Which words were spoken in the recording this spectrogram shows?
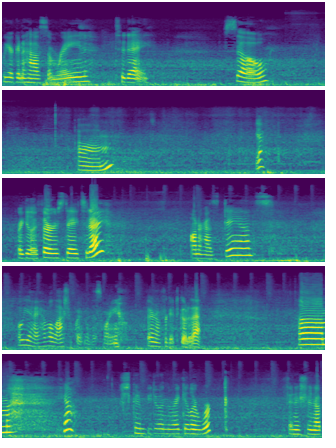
We are gonna have some rain today. So, um, yeah, regular Thursday today. Honor has dance. Oh yeah, I have a lash appointment this morning. Better not forget to go to that. Um, yeah, just gonna be doing the regular work finishing up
